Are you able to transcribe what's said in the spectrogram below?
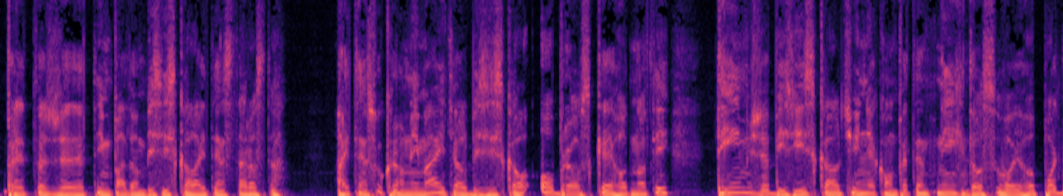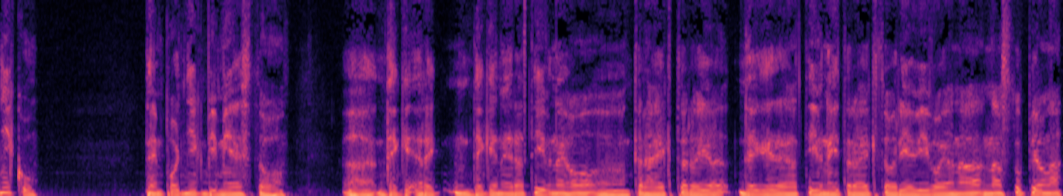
Pretože tým pádom by získal aj ten starosta. Aj ten súkromný majiteľ by získal obrovské hodnoty tým, že by získal činne kompetentných do svojho podniku. Ten podnik by miesto eh, degeneratívneho eh, trajektórie, degeneratívnej trajektórie vývoja nastúpil na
